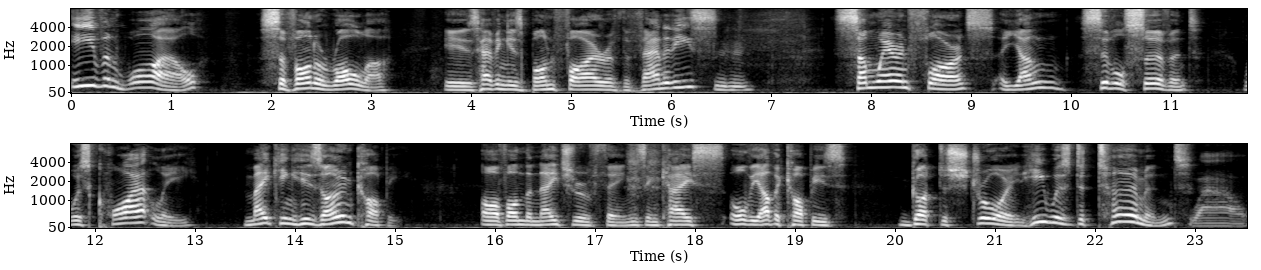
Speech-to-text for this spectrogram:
even while Savonarola is having his bonfire of the vanities, mm-hmm. somewhere in Florence, a young civil servant was quietly making his own copy of On the Nature of Things in case all the other copies got destroyed. He was determined Wow.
